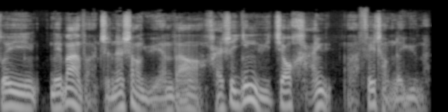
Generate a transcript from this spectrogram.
所以没办法，只能上语言班啊，还是英语教韩语啊，非常的郁闷。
